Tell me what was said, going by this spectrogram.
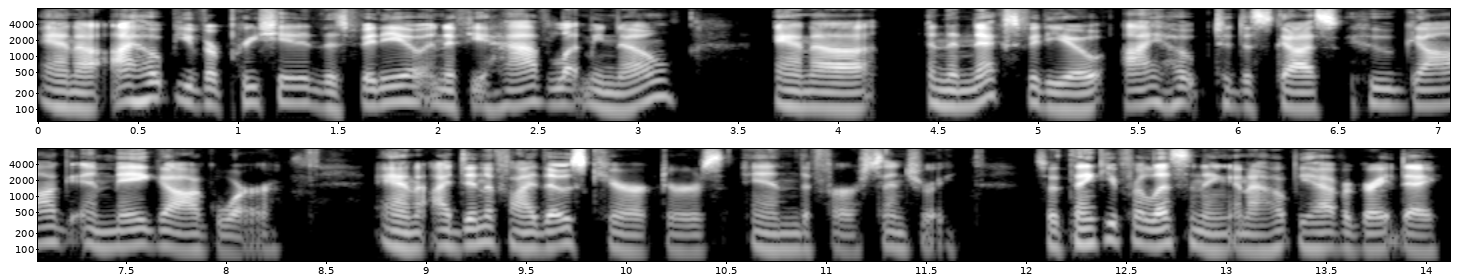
And uh, I hope you've appreciated this video. And if you have, let me know. And uh, in the next video, I hope to discuss who Gog and Magog were and identify those characters in the first century. So thank you for listening, and I hope you have a great day.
